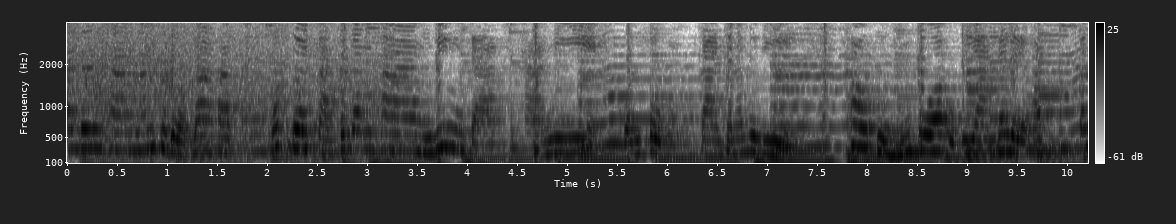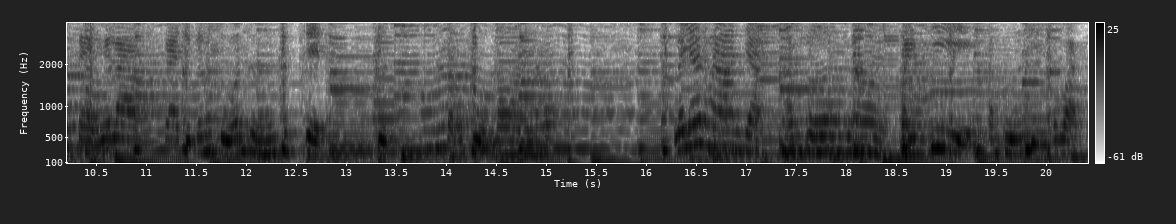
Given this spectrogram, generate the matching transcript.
การเดินทางนั้นสะดวกมากครับ รถโดยสารประจำทางวิ่งจากสถานีขนส่งกาญจนบุรี เข้าถึงตัวอุทยานได้เลยครับ ตั้งแต่เวลา 8.00ถึง 17.20นเลยนะครับ ระยะทางจากอำเภอเมืองไปที่อำเภอศรีสวัสดิ์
